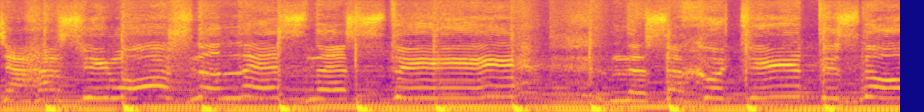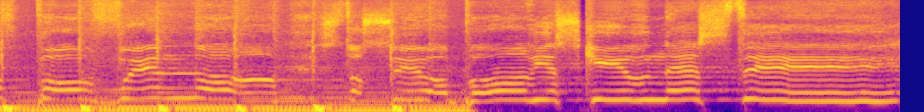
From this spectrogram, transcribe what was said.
тягар свій можна не знести, не захотіти обов'язків нести.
